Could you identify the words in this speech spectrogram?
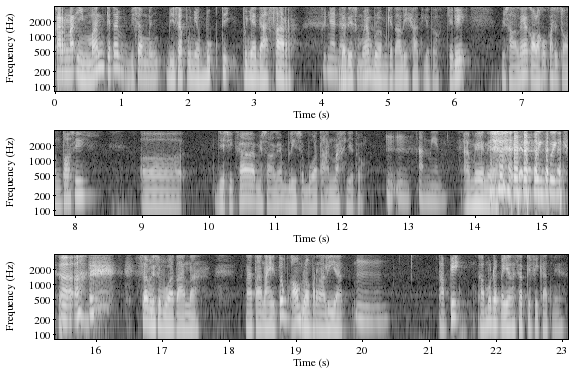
karena iman kita bisa men- bisa punya bukti, punya dasar Punya dari semua yang belum kita lihat gitu. Jadi misalnya kalau aku kasih contoh sih, eh, Jessica misalnya beli sebuah tanah gitu. Mm-mm. Amin. Amin ya. wink wink. bisa beli sebuah tanah. Nah tanah itu kamu belum pernah lihat, Hmm. tapi kamu udah pegang sertifikatnya.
